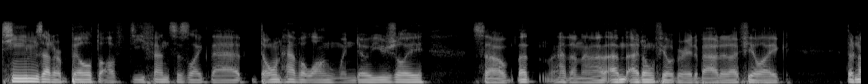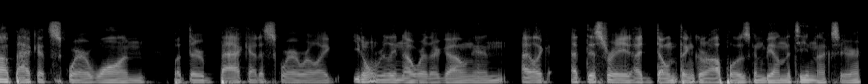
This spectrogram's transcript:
teams that are built off defenses like that don't have a long window usually. So that I don't know. I, I don't feel great about it. I feel like they're not back at square one, but they're back at a square where like you don't really know where they're going. And I like at this rate, I don't think Garoppolo is going to be on the team next year.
